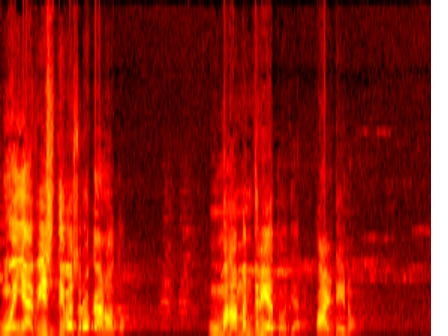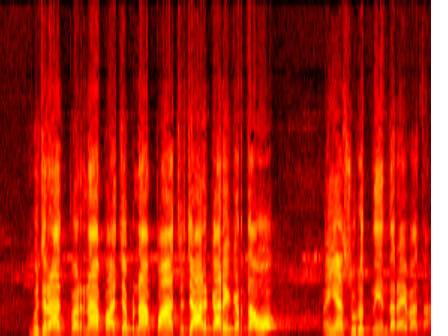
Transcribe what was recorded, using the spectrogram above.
હું અહીંયા વીસ દિવસ રોકાણો હતો. હું મહામંત્રી હતો ત્યારે, પાર્ટીનો. ગુજરાતભરના ભાજપના પાંચ હજાર કાર્યકર્તાઓ અહીંયા સુરતની અંદર આવ્યા હતા.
